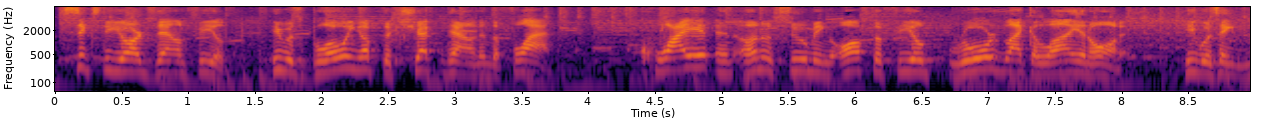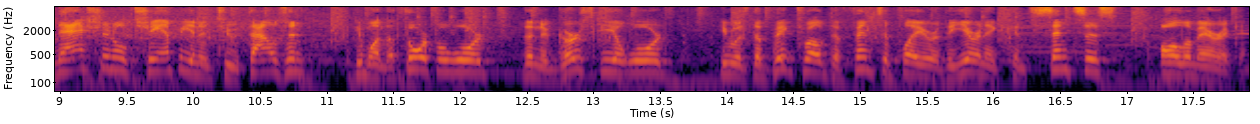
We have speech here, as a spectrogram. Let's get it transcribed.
60 yards downfield. He was blowing up the check down in the flat. Quiet and unassuming off the field, roared like a lion on it. He was a national champion in 2000. He won the Thorpe Award, the Nagurski Award. He was the Big 12 Defensive Player of the Year and a consensus All American.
